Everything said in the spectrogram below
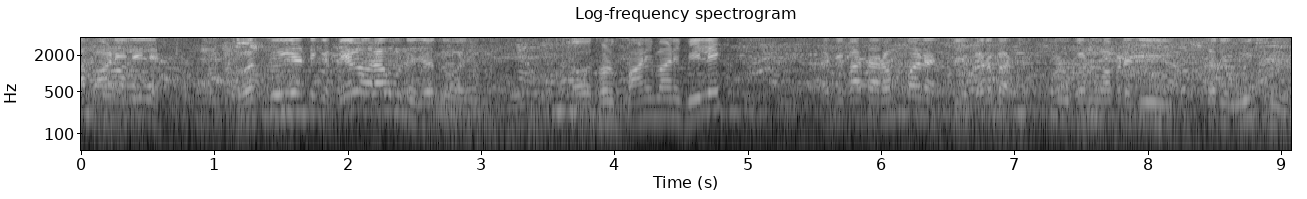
લેવું? પાણી લઈ લે. વસ્તુ એ હતી કે પેલો રાઉન્ડ જ હતો હજી. તો થોડુંક પાણી પાણી પી લે પછી પાછા રમવાના જ છે બરાબર? થોડું ઘણું આપણે જે શરીર ઉઠ્યું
